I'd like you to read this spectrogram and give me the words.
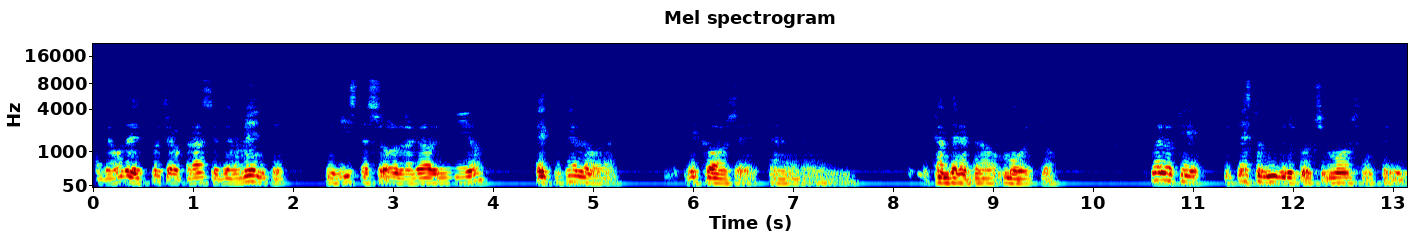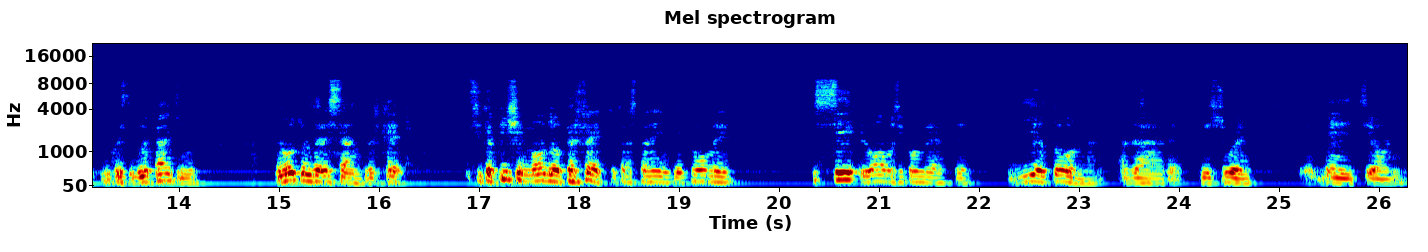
abbiamo detto, cioè operasse veramente in vista solo della gloria di Dio, ecco che allora le cose eh, cambierebbero molto. Quello che il testo biblico ci mostra in queste due pagine è molto interessante perché si capisce in modo perfetto, trasparente, come se l'uomo si converte, Dio torna a dare le sue eh, benedizioni.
